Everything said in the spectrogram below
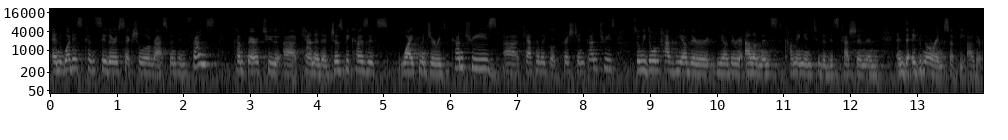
and what is considered sexual harassment in France compared to uh, Canada. Just because it's white majority countries, uh, Catholic or Christian countries, so we don't have the other the other elements coming into the discussion and and the ignorance of the other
